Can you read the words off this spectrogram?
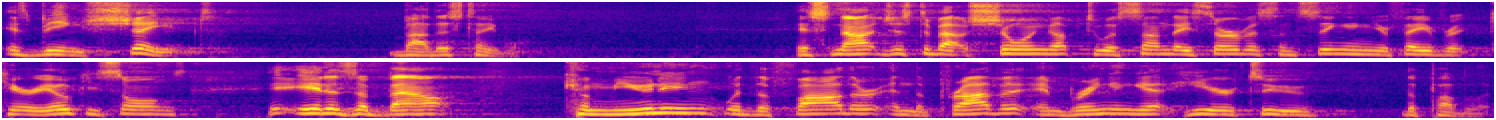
is being shaped by this table. It's not just about showing up to a Sunday service and singing your favorite karaoke songs. It is about communing with the Father in the private and bringing it here to the public.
